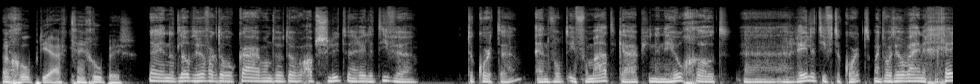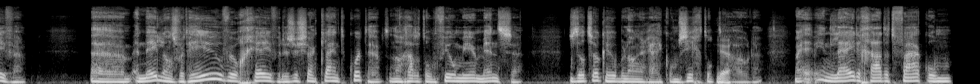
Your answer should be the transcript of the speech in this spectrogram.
een groep die eigenlijk geen groep is. Nee, en dat loopt heel vaak door elkaar, want we hebben het over absolute en relatieve tekorten. En bijvoorbeeld informatica heb je een heel groot eh, relatief tekort, maar het wordt heel weinig gegeven. Ehm, en Nederlands wordt heel veel gegeven. Dus als je een klein tekort hebt, dan gaat het om veel meer mensen. Dus dat is ook heel belangrijk om zicht op te Ja. houden. Maar in Leiden gaat het vaak om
